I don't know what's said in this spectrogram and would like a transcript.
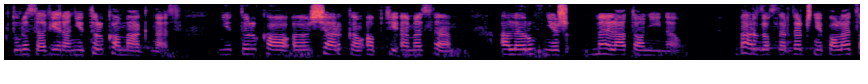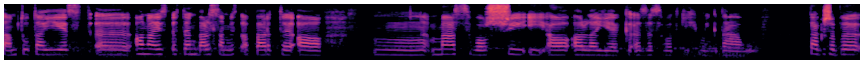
który zawiera nie tylko magnez, nie tylko e, siarkę Opti MSM, ale również melatoninę. Bardzo serdecznie polecam. Tutaj jest, e, ona jest, ten balsam jest oparty o mm, masło shea i o olejek ze słodkich migdałów. Tak, żeby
